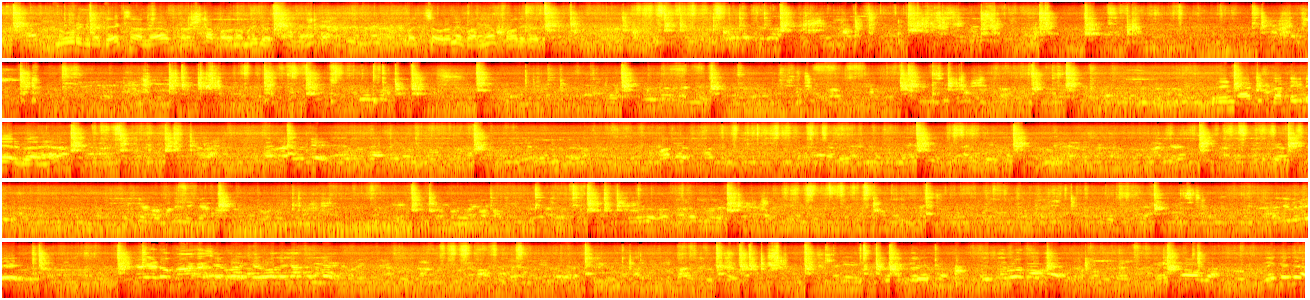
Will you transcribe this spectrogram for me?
நூறு கிலோ தேக்ஸாவில் கரெக்டாக பதினொரு மணிக்கு வச்சாங்க. வச்ச உடனே பாருங்க பாதி காலி பிரியாணி ஆட்டி தட்டிக்கிட்டே இருக்கிறாங்க कहाँ का शेरवा शेरवा ले जाते ही है शेरवा कहाँ का है होगा लेके जा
